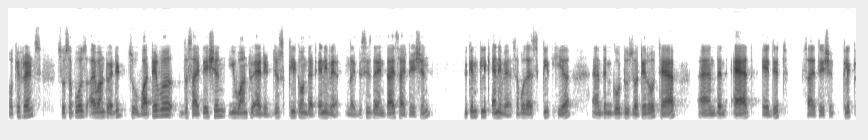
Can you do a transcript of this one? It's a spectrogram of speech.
Okay friends, so suppose I want to edit, so whatever the citation you want to edit, just click on that anywhere. Like this is the entire citation. You can click anywhere. Suppose I click here and then go to Zotero tab and then add edit citation. Click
